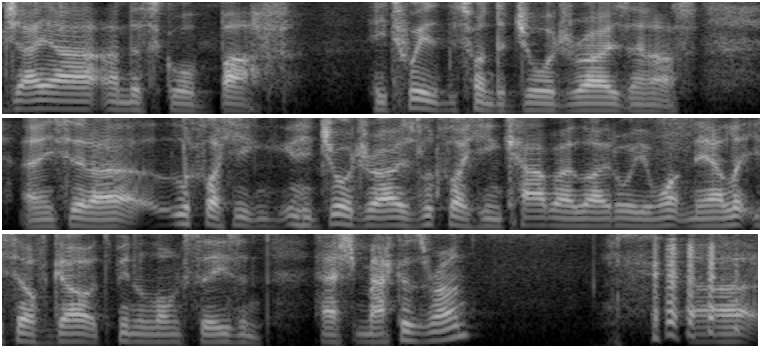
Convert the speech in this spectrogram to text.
JR underscore buff. He tweeted this one to George Rose and us, and he said, uh, "Looks like you can, George Rose looks like you can carbo load all you want now. Let yourself go. It's been a long season." Hash Macca's run. uh,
